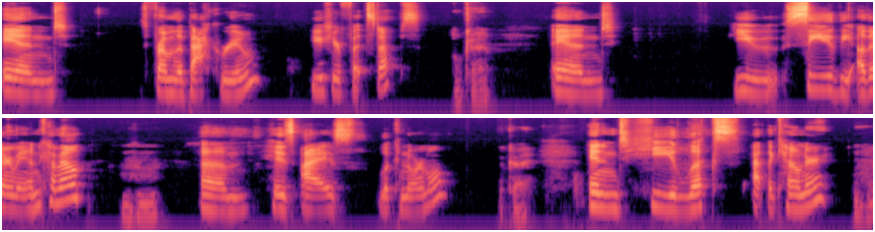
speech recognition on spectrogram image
and from the back room, you hear footsteps, Okay. and you see the other man come out, Mm-hmm. Um, his eyes look normal, Okay. and he looks at the counter Mm-hmm.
